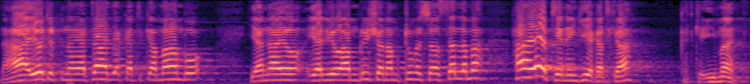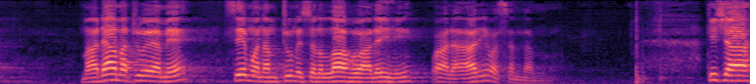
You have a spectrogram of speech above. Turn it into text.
Na haya yote tunayataja katika mambo yanayo yaliyoamrishwa na mtume swalla sallama haya yote yanaingia katika katika imani. Maadama tu yamesemwa na mtume sallallahu alayhi wa ala alihi wasallam. Kisha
